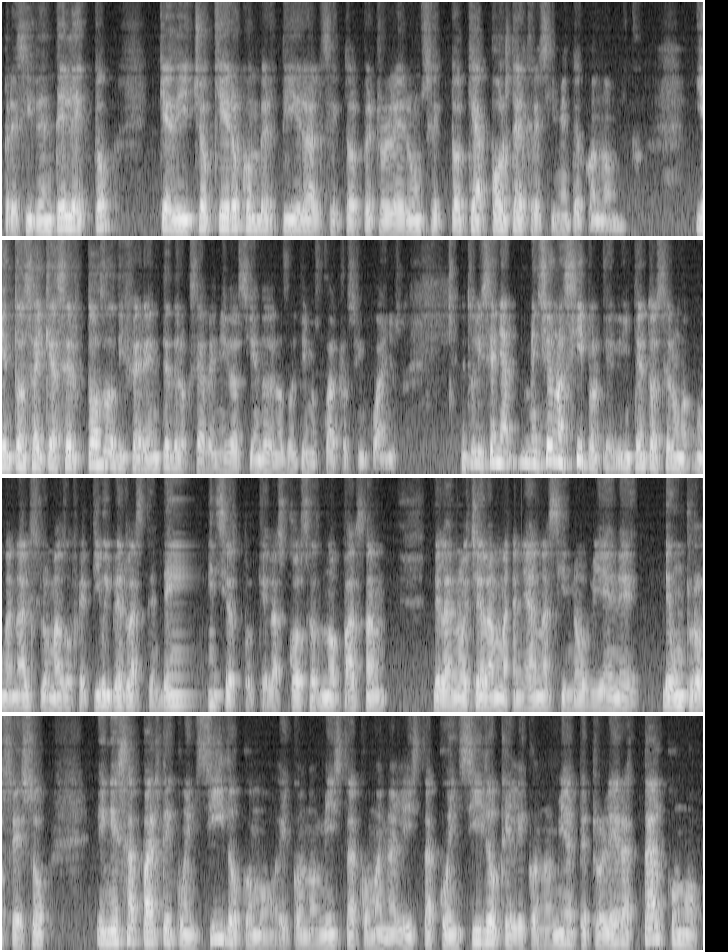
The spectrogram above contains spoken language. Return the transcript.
presidente electo, que ha dicho quiero convertir al sector petrolero un sector que aporte al crecimiento económico. Y entonces hay que hacer todo diferente de lo que se ha venido haciendo en los últimos cuatro o cinco años. Entonces, Liceña, menciono así porque intento hacer un, un, análisis lo más objetivo y ver las tendencias, porque las cosas no pasan de la noche a la mañana, sino viene de un proceso. En esa parte coincido como economista, como analista, coincido que la economía petrolera, tal como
